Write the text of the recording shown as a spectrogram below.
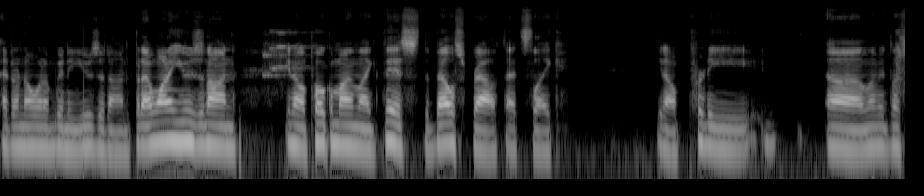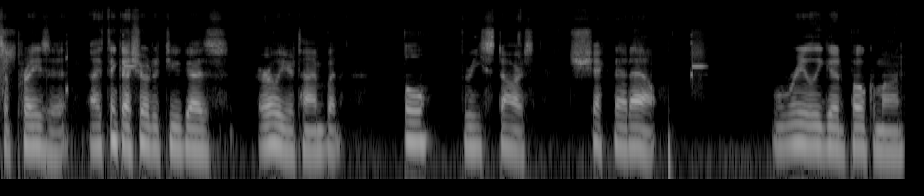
I don't know what I'm going to use it on, but I want to use it on, you know, a Pokemon like this, the Bellsprout. That's like, you know, pretty. Uh, let me let's appraise it. I think I showed it to you guys earlier time, but full three stars. Check that out. Really good Pokemon.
